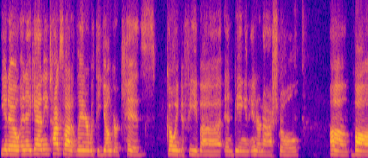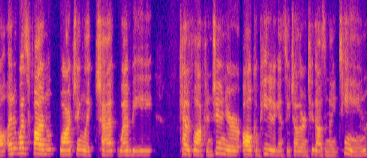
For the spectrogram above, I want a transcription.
you know. And again, he talks about it later with the younger kids going to FIBA and being an international um, ball. And it was fun watching like Chet, Wemby, Kenneth Lofton Jr. all competed against each other in 2019.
